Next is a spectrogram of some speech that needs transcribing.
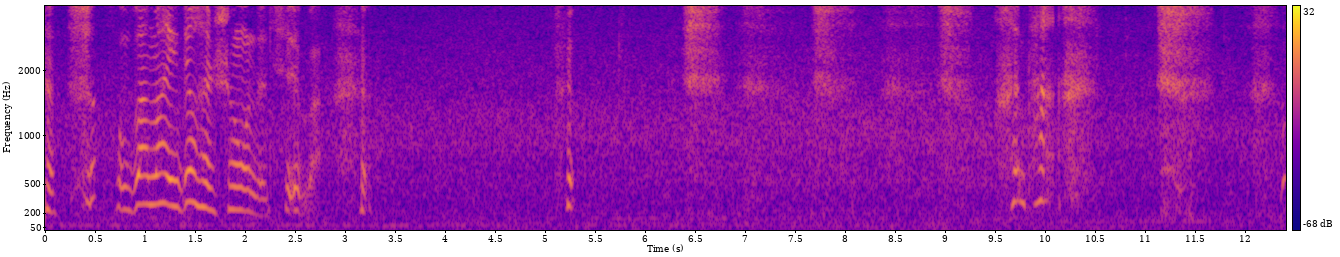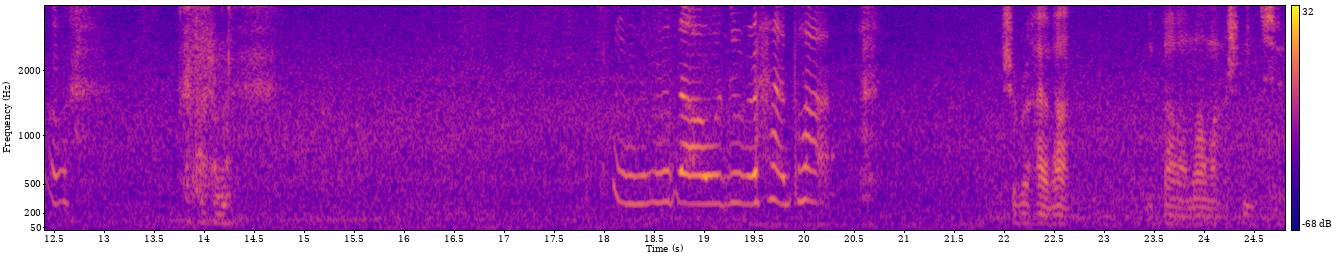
我爸妈一定很生我的气吧？害怕。嗯怕什么？我不知道，我就是害怕。是不是害怕你爸爸妈妈生气？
